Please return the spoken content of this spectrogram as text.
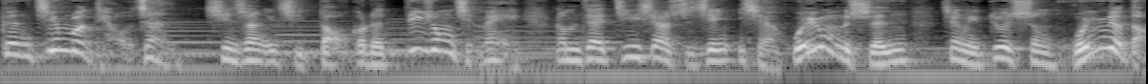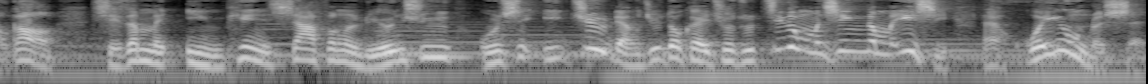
更进一步的挑战。线上一起祷告的弟兄姐妹，让我们在接下来时间一起来回应我们的神，将你对神回应的祷告写在我们影片下方的留言区，我们是一句两句都可以求出激动我们的心，那么一起来回应我们的神。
